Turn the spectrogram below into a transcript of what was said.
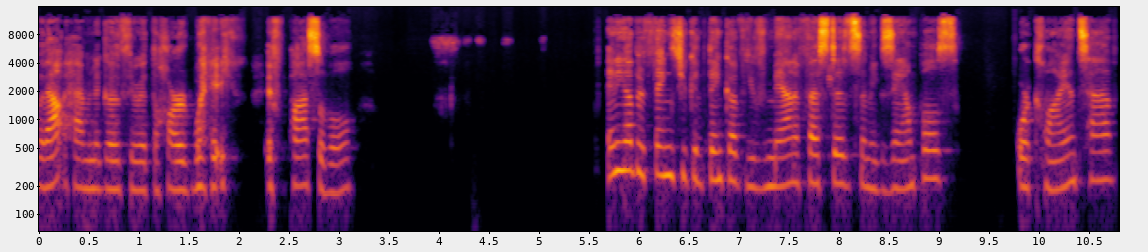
without having to go through it the hard way if possible. Any other things you can think of you've manifested some examples or clients have?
